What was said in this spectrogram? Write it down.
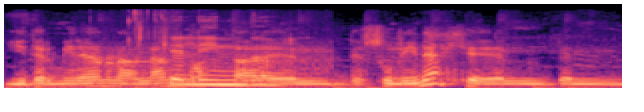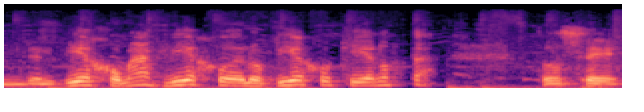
Y terminaron hablando hasta de su linaje, del, viejo más viejo de los viejos que ya no está. Entonces,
